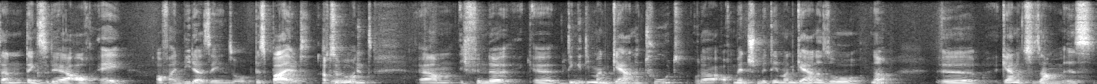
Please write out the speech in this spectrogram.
dann denkst du dir ja auch, ey, auf ein Wiedersehen, so, bis bald. Absolut. So, und ähm, ich finde, äh, Dinge, die man gerne tut oder auch Menschen, mit denen man gerne so, ne, äh, gerne zusammen ist,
